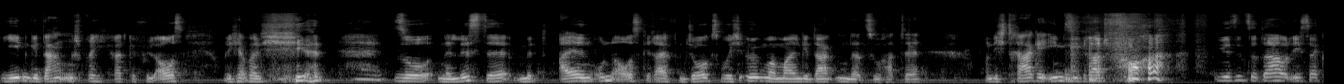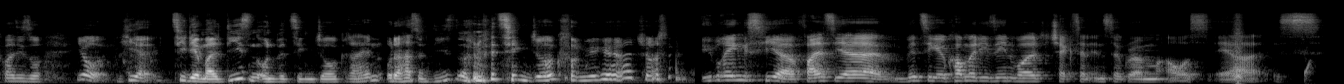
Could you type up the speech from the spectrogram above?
Jeden Gedanken spreche ich gerade Gefühl aus. Und ich habe halt hier so eine Liste mit allen unausgereiften Jokes, wo ich irgendwann mal einen Gedanken dazu hatte. Und ich trage ihm sie gerade vor. Wir sind so da und ich sag quasi so, jo, hier, zieh dir mal diesen unwitzigen Joke rein. Oder hast du diesen unwitzigen Joke von mir gehört schon? Übrigens hier, falls ihr witzige Comedy sehen wollt, checkt sein Instagram aus. Er ist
